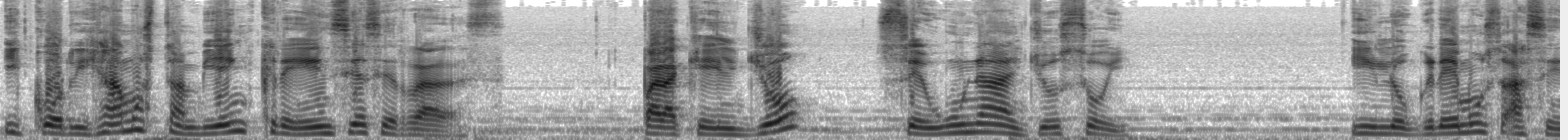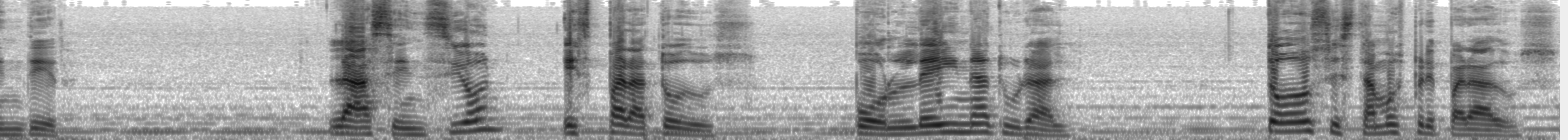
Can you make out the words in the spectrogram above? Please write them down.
y corrijamos también creencias erradas, para que el yo se una al yo soy y logremos ascender. La ascensión es para todos, por ley natural. Todos estamos preparados.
